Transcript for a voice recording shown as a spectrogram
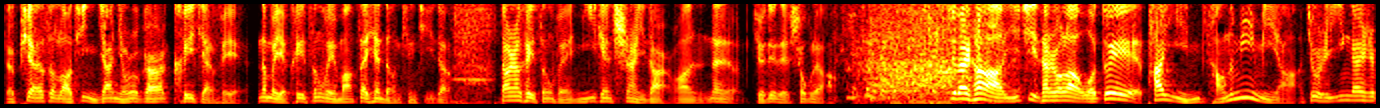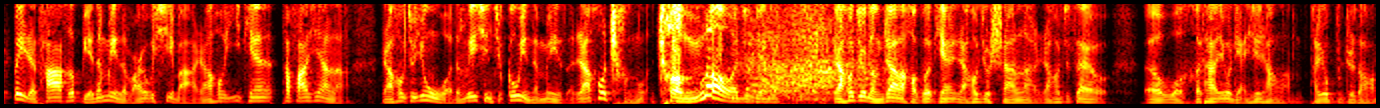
这 P.S. 老 T，你家牛肉干可以减肥，那么也可以增肥吗？在线等，挺急的。当然可以增肥，你一天吃上一袋啊，那绝对得受不了。就来看啊，一季他说了，我对他隐藏的秘密啊，就是应该是背着他和别的妹子玩游戏吧。然后一天他发现了，然后就用我的微信去勾引那妹子，然后成成了，我就天呐，然后就冷战了好多天，然后就删了，然后就在。呃，我和他又联系上了，他又不知道。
